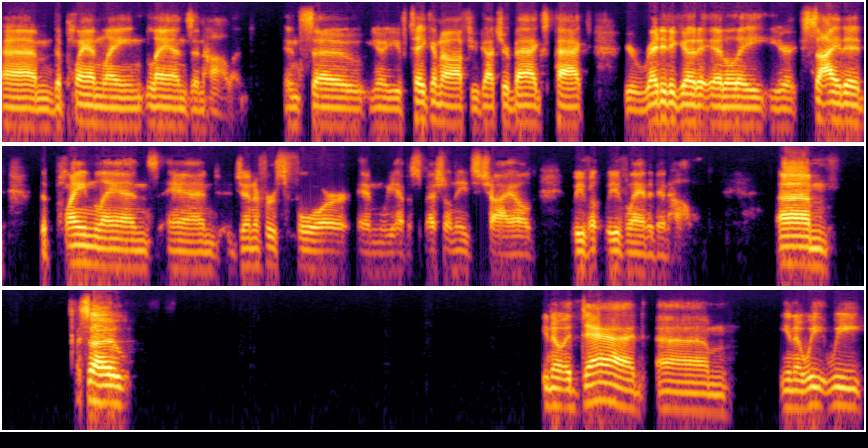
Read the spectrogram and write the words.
um, the plan lane lands in Holland. And so, you know, you've taken off, you've got your bags packed, you're ready to go to Italy, you're excited. The plane lands, and Jennifer's four, and we have a special needs child. We've we've landed in Holland. Um, so you know, a dad, um, you know, we we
